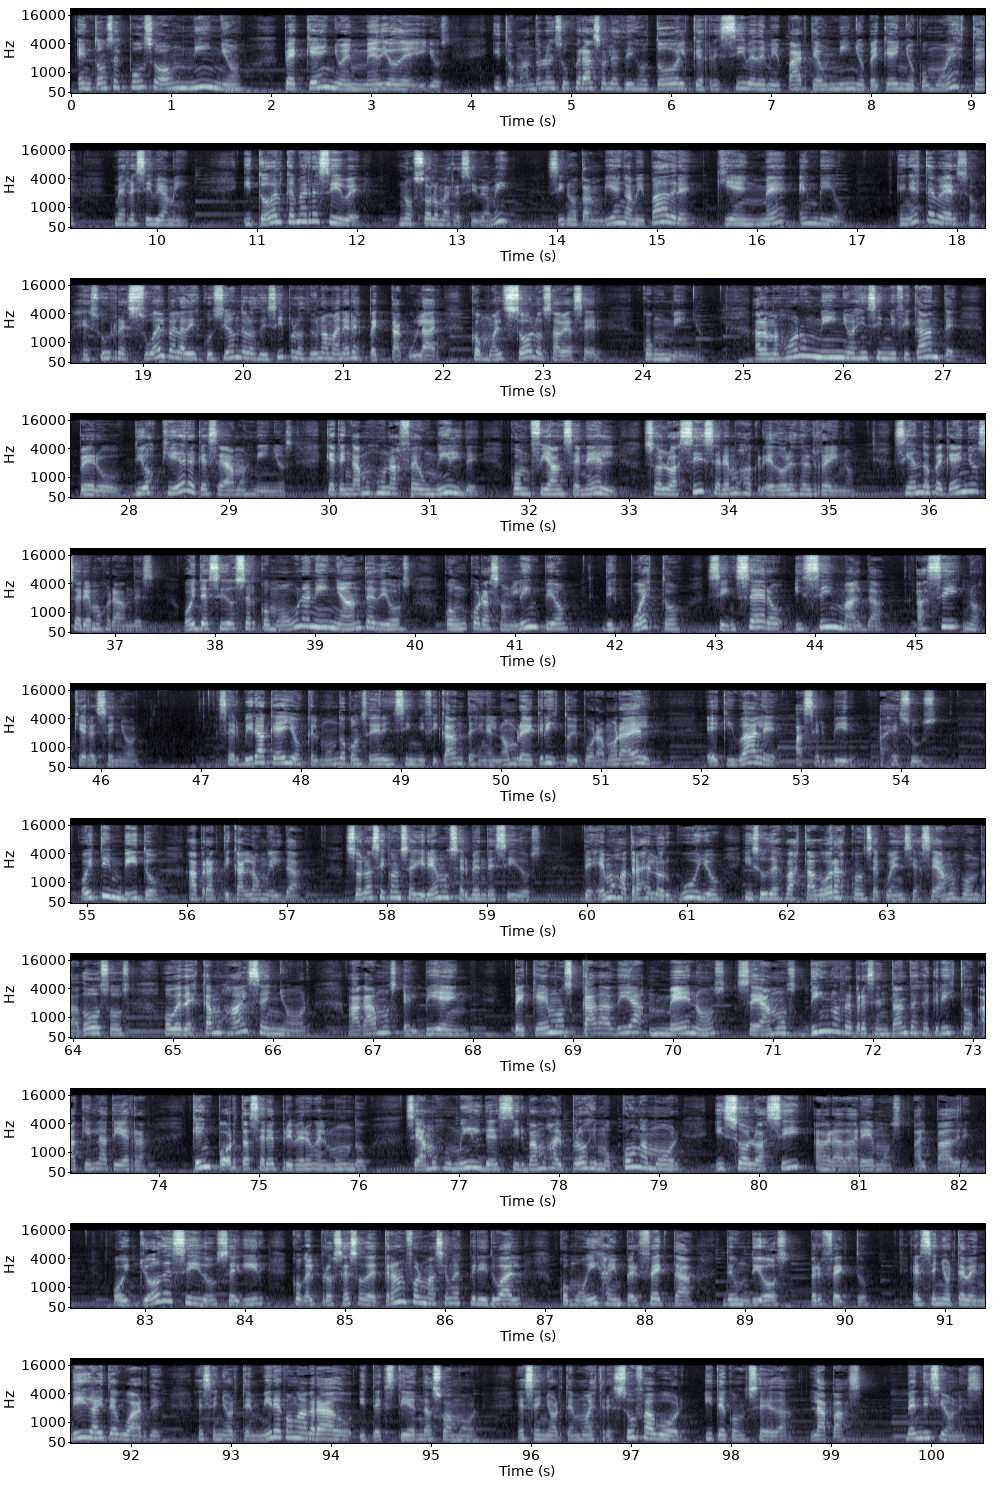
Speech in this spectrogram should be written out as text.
Entonces puso a un niño pequeño en medio de ellos, y tomándolo en sus brazos les dijo, todo el que recibe de mi parte a un niño pequeño como este, me recibe a mí. Y todo el que me recibe, no solo me recibe a mí, sino también a mi Padre, quien me envió. En este verso, Jesús resuelve la discusión de los discípulos de una manera espectacular, como él solo sabe hacer, con un niño. A lo mejor un niño es insignificante, pero Dios quiere que seamos niños, que tengamos una fe humilde, confianza en Él. Solo así seremos acreedores del reino. Siendo pequeños seremos grandes. Hoy decido ser como una niña ante Dios, con un corazón limpio, dispuesto, sincero y sin maldad. Así nos quiere el Señor. Servir a aquellos que el mundo considera insignificantes en el nombre de Cristo y por amor a Él equivale a servir a Jesús. Hoy te invito a practicar la humildad. Solo así conseguiremos ser bendecidos. Dejemos atrás el orgullo y sus devastadoras consecuencias. Seamos bondadosos, obedezcamos al Señor, hagamos el bien, pequemos cada día menos, seamos dignos representantes de Cristo aquí en la tierra. ¿Qué importa ser el primero en el mundo? Seamos humildes, sirvamos al prójimo con amor y solo así agradaremos al Padre. Hoy yo decido seguir con el proceso de transformación espiritual como hija imperfecta de un Dios perfecto. El Señor te bendiga y te guarde. El Señor te mire con agrado y te extienda su amor el Señor te muestre su favor y te conceda la paz. Bendiciones.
